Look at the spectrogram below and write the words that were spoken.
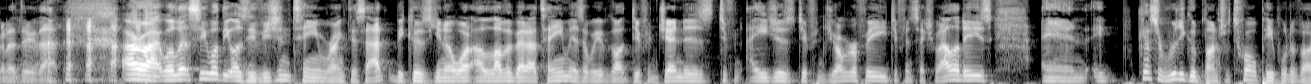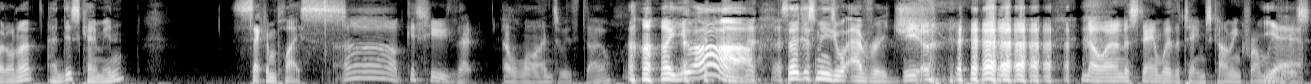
not going to do that. All right, well, let's see what the Aussie Vision team ranked this at because you know what I love about our team is that we've got different genders, different ages, different geography, different sexualities, and it gives a really good bunch of 12 people to vote on it. And this came in second place. Oh, guess who that aligns with, Dale? you are. So that just means you're average. no, I understand where the team's coming from with Yeah. this.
